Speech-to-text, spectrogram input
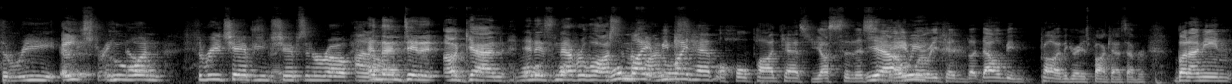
three, Eight er, straight, who won three championships in a row, and then did it again, and has never lost. We'll the might, we might have a whole podcast just to this Yeah, we- where we could, but that will be probably the greatest podcast ever. But I mean,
